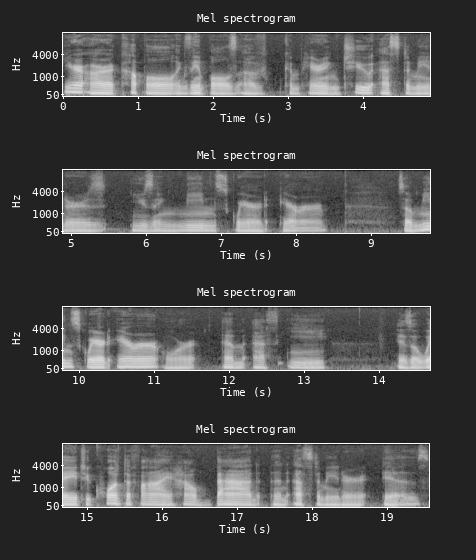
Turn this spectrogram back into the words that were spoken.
Here are a couple examples of comparing two estimators using mean squared error. So mean squared error, or MSE, is a way to quantify how bad an estimator is.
